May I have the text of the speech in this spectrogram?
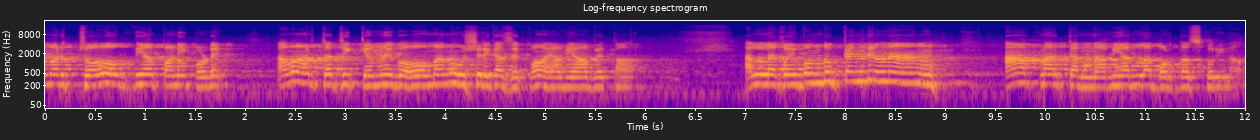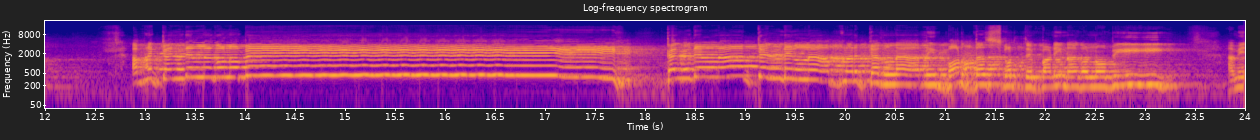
আমার চোখ দিয়া পানি পড়ে। আমার চাচি কেমনে গো মানুষের কাছে কয়, আমি আবে তার আল্লাহ কয়, বন্দুক কান্দিল না। আপনার কান্না আমি আল্লাহ বরদাস্ত করি না। আপনি কান্দেন না গলবে কান্দেন না কান্দেন না। আপনার কান্না আমি বরদাস্ত করতে পারি না গো নবী। আমি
